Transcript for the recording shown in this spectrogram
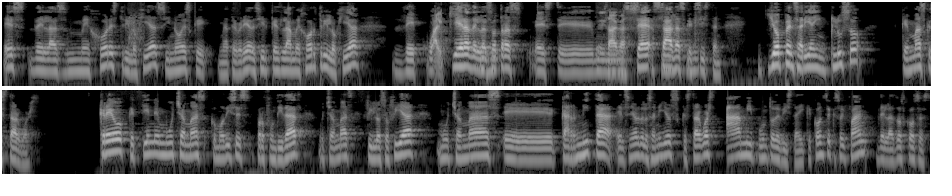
es de las mejores trilogías, si no es que me atrevería a decir que es la mejor trilogía de cualquiera de las otras este, sagas, sagas que existen. Yo pensaría incluso que más que Star Wars creo que tiene mucha más, como dices, profundidad, mucha más filosofía, mucha más eh, carnita El Señor de los Anillos que Star Wars, a mi punto de vista. Y que conste que soy fan de las dos cosas.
